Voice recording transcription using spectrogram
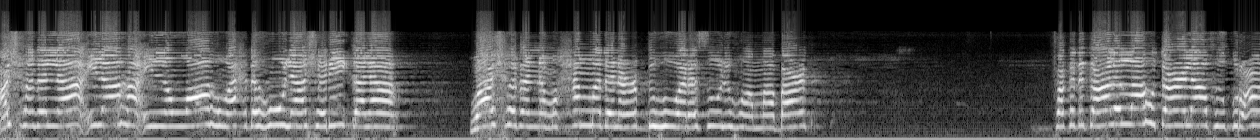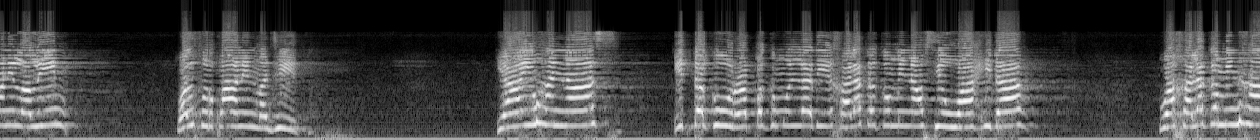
أشهد أن لا إله إلا الله وحده لا شريك له وأشهد أن محمدا عبده ورسوله أما بعد. فقد قال الله تعالى في القرآن العظيم والفرقان المجيد. يا أيها الناس اتقوا ربكم الذي خلقكم من نفس واحدة وخلق منها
